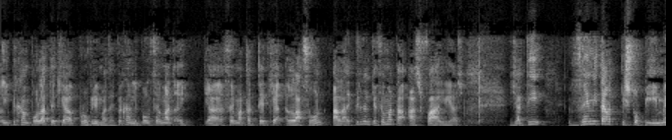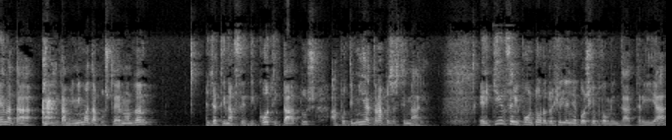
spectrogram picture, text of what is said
υπήρχαν πολλά τέτοια προβλήματα. Υπήρχαν λοιπόν θέματα, ε, θέματα τέτοια λαθών, αλλά υπήρχαν και θέματα ασφάλειας, γιατί δεν ήταν πιστοποιημένα τα, τα μηνύματα που στέλνονταν για την αυθεντικότητά τους από τη μία τράπεζα στην άλλη. Εκεί ήρθε λοιπόν τώρα το 1973,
